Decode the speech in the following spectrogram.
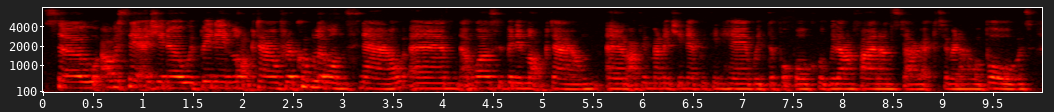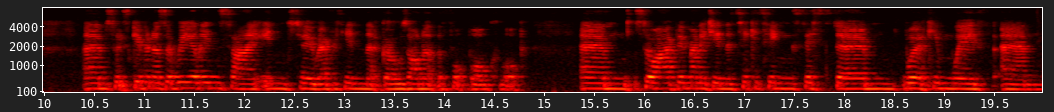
So obviously, as you know, we've been in lockdown for a couple of months now, um, and whilst we've been in lockdown, um, I've been managing everything here with the football club, with our finance director and our board. Um, so it's given us a real insight into everything that goes on at the football club. Um, so I've been managing the ticketing system, working with um,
